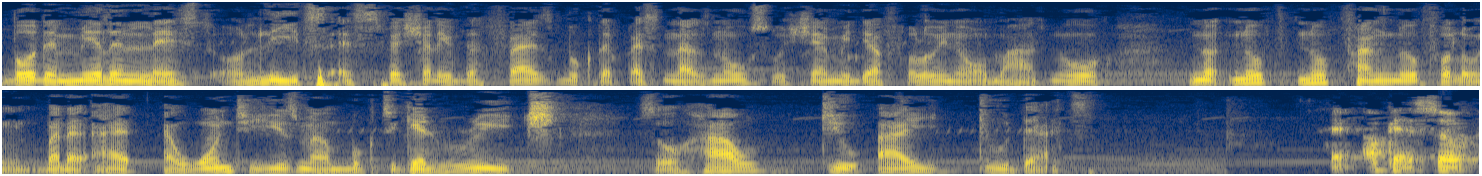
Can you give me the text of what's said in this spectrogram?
build a mailing list or leads, especially if the first book the person has no social media following or has no, no, no, no fan, no following, but I, I want to use my book to get reach. So how do I do that? Eh, okay, so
